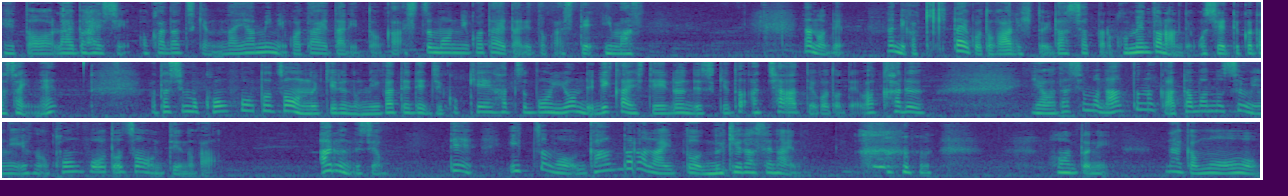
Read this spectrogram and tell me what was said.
えっ、ー、と、ライブ配信、お片付けの悩みに答えたりとか、質問に答えたりとかしています。なので、何か聞きたいことがある人いらっしゃったらコメント欄で教えてくださいね私もコンフォートゾーン抜けるの苦手で自己啓発本読んで理解しているんですけどあちゃーということでわかるいや私もなんとなく頭の隅にそのコンフォートゾーンっていうのがあるんですよでいつも頑張らないと抜け出せないの。本当に。なんかもう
